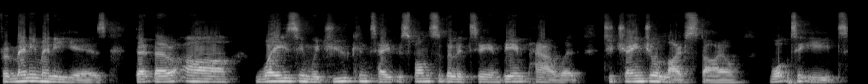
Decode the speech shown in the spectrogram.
for many, many years that there are ways in which you can take responsibility and be empowered to change your lifestyle, what to eat,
